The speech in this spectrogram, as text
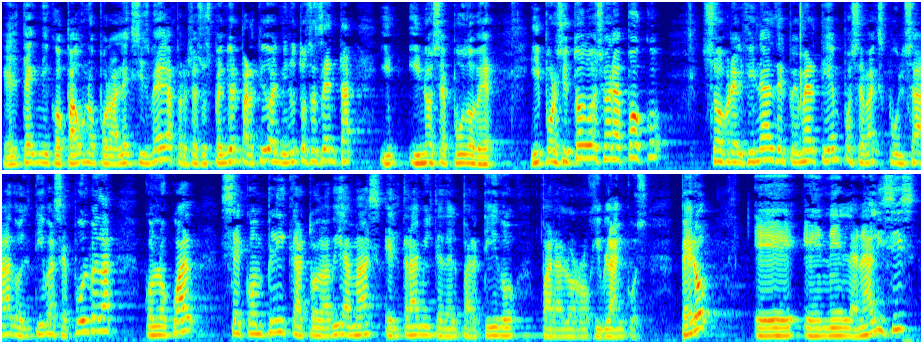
el técnico Pauno por Alexis Vega, pero se suspendió el partido al minuto 60 y, no se pudo ver. Y por si todo eso era poco, sobre el final del primer tiempo se va expulsado el Tiba Sepúlveda, con lo cual se complica todavía más el trámite del partido para los rojiblancos. Pero eh, en el análisis,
